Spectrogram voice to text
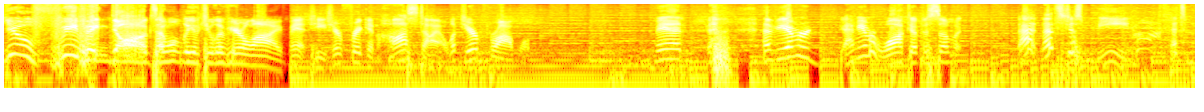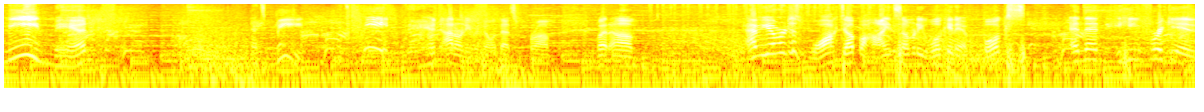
You thieving dogs! I won't leave you live here alive. Man, jeez, you're freaking hostile. What's your problem? Man, have you ever have you ever walked up to someone? That that's just mean. That's mean, man. That's mean. It's mean, man. I don't even know what that's from. But um, have you ever just walked up behind somebody looking at books, and then he freaking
